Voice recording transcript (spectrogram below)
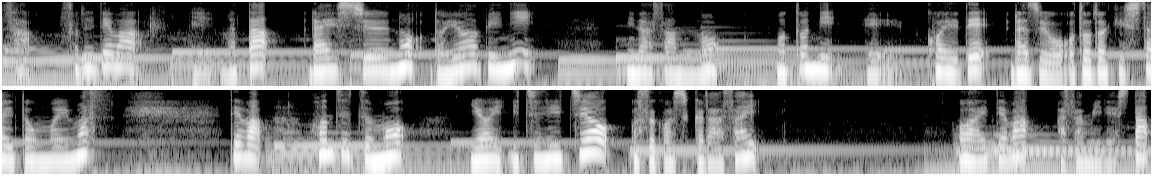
さあそれでは、えー、また来週の土曜日に皆さんのもとに、えー、声でラジオをお届けしたいと思いますでは本日も良い一日をお過ごしくださいお相手はあさみでした。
